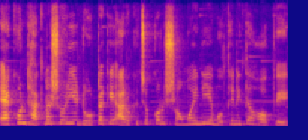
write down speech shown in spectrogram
এখন ঢাকনা সরিয়ে ডোটাকে আরও কিছুক্ষণ সময় নিয়ে মথে নিতে হবে।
